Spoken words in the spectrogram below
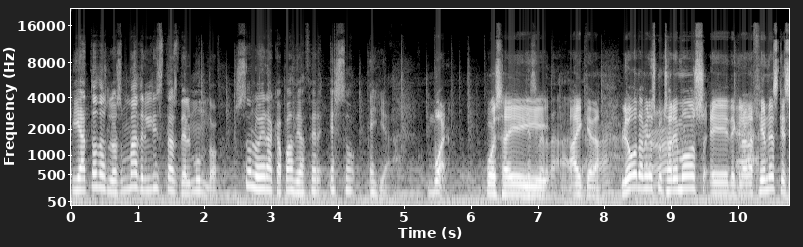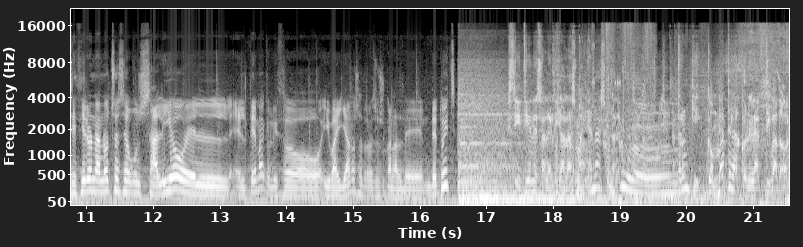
y a todos los madrilistas del mundo. Solo era capaz de hacer eso ella. Bueno, pues ahí, verdad, ahí ah. queda. Luego también escucharemos eh, declaraciones que se hicieron anoche según salió el, el tema, que lo hizo Ibai Llanos a través de su canal de, de Twitch. Si tienes alergia a las mañanas, tranqui, combátela con el activador.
